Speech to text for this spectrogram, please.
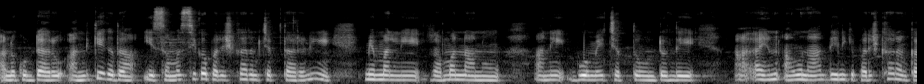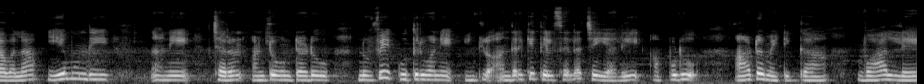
అనుకుంటారు. అందుకే కదా ఈ సమస్యకు పరిష్కారం చెప్తారని మిమ్మల్ని రమ్మన్నాను అని భూమి చెప్తూ ఉంటుంది. అవునా? దీనికి పరిష్కారం కావాలా? ఏముంది? అని చరణ్ అంటూ ఉంటాడు. నువ్వే కూతురు అని ఇంట్లో అందరికీ తెలిసేలా చేయాలి అప్పుడు ఆటోమేటిక్గా వాళ్ళే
